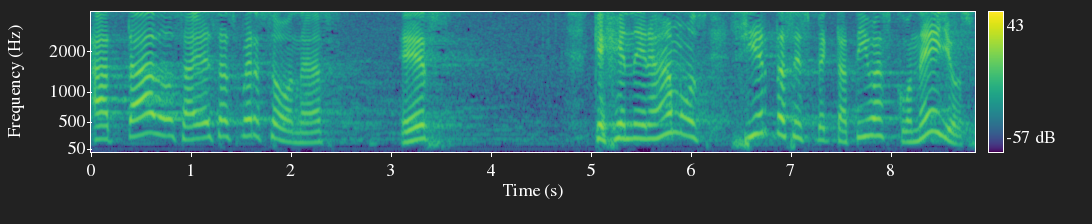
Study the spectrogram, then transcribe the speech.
atados a esas personas es que generamos ciertas expectativas con ellos.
